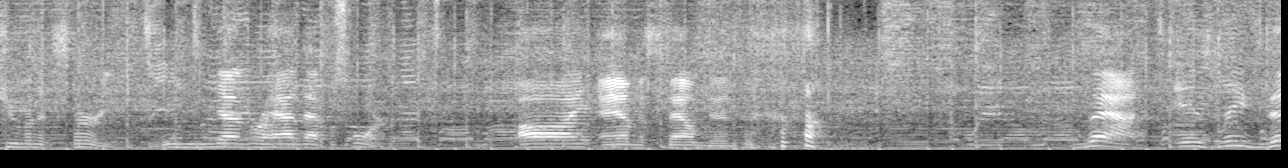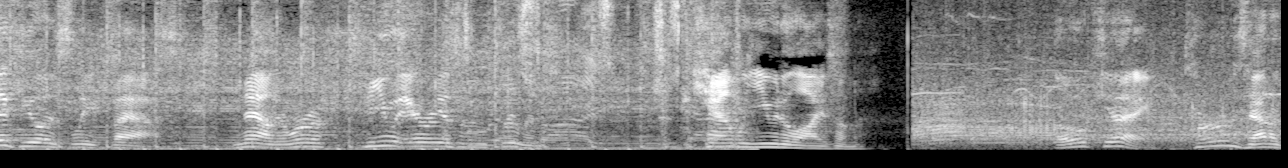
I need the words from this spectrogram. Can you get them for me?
two minutes thirty. We never had that before. I am astounded. that is ridiculously fast. Now, there were a few areas of improvement. Can we utilize them? Okay. Turns out a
